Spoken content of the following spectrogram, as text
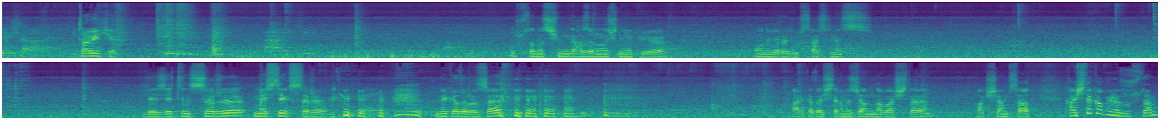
Yaşar. Tabii ki. Ustamız şimdi hazırlanışını yapıyor. Onu görelim isterseniz. Lezzetin sırrı meslek sırrı. ne kadar olsa. Arkadaşlarımız canla başla. Akşam saat. Kaçta kapıyorsunuz ustam?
